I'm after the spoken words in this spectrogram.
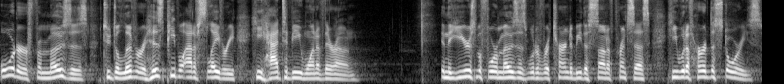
order for Moses to deliver his people out of slavery, he had to be one of their own. In the years before Moses would have returned to be the son of princess, he would have heard the stories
